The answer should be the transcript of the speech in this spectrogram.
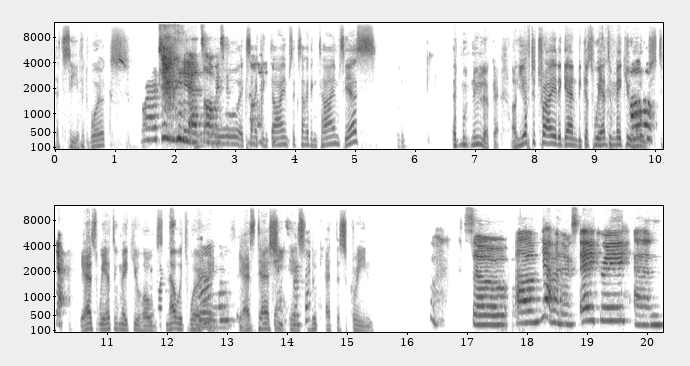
Let's see if it works. Word. yeah, it's always. Oh, exciting times, exciting times. Yes. Het moet nu lukken. Oh, you have to try it again because we had to make you Oh, host. yeah. Yes, we had to make you host. Now it's working. Um, Yes, there she Yes, is. perfect. Look at the screen. So, um, yeah, my name is Agri, and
